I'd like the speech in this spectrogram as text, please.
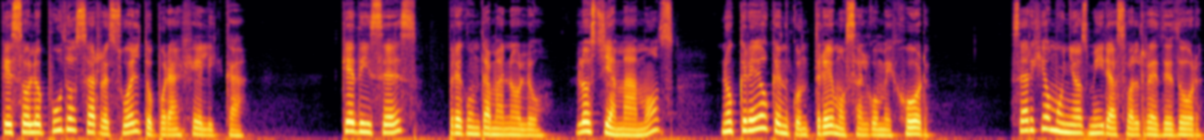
que solo pudo ser resuelto por Angélica. ¿Qué dices? pregunta Manolo. ¿Los llamamos? No creo que encontremos algo mejor. Sergio Muñoz mira a su alrededor.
